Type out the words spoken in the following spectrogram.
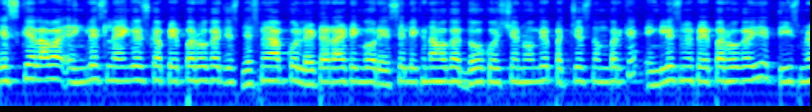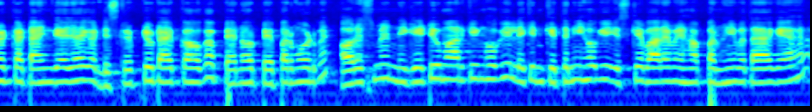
इसके अलावा इंग्लिश लैंग्वेज का पेपर होगा, जिस जिसमें आपको लेटर राइटिंग और ऐसे लिखना होगा। दो क्वेश्चन होंगे पच्चीस नंबर के। इंग्लिश में पेपर होगा ये, तीस मिनट का टाइम दिया जाएगा डिस्क्रिप्टिव टाइप का होगा पेन और पेपर मोड में। और इसमें निगेटिव मार्किंग होगी, लेकिन कितनी होगी, इसके बारे में यहाँ पर नहीं बताया गया है।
